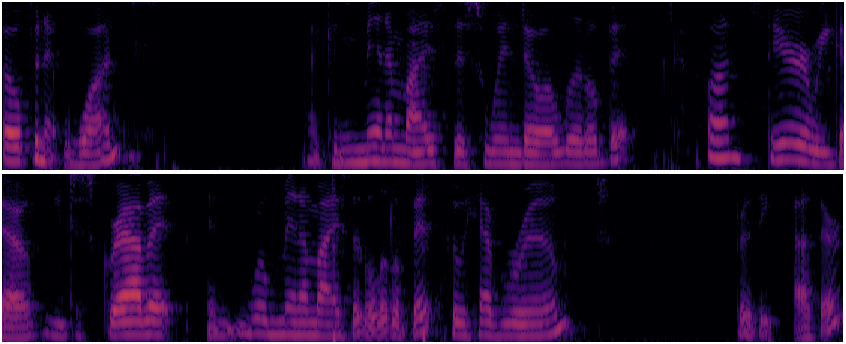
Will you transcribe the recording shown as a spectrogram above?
open at once. I can minimize this window a little bit. Come on, there we go. You just grab it and we'll minimize it a little bit so we have room for the other.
